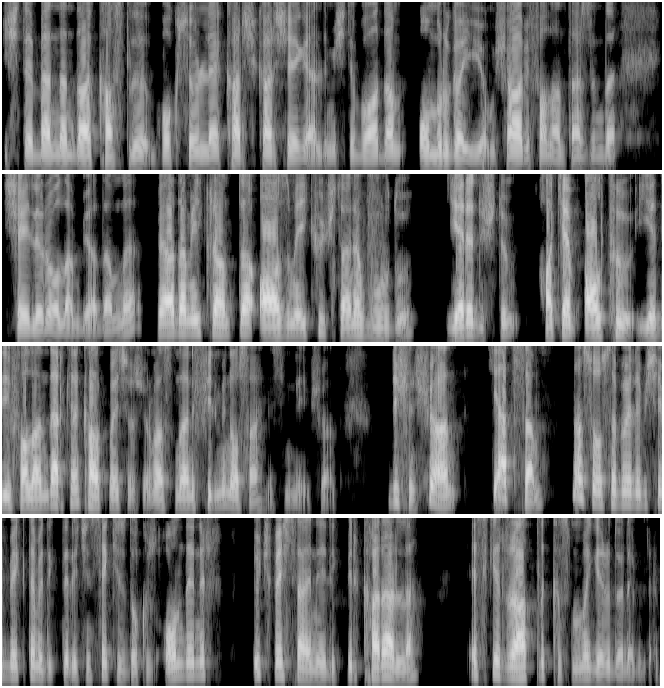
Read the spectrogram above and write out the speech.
işte benden daha kaslı boksörle karşı karşıya geldim. İşte bu adam omurga yiyormuş abi falan tarzında şeyleri olan bir adamla. Ve adam ilk roundda ağzıma 2-3 tane vurdu. Yere düştüm. Hakem 6, 7 falan derken kalkmaya çalışıyorum. Aslında hani filmin o sahnesindeyim şu an. Düşün şu an yatsam nasıl olsa böyle bir şey beklemedikleri için 8, 9, 10 denir. 3-5 saniyelik bir kararla eski rahatlık kısmıma geri dönebilirim.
